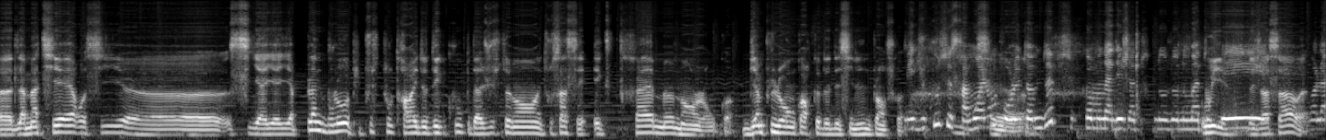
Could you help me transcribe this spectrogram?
euh, de la matière aussi. euh, il y a- il y a plein de boulot et puis plus tout le travail de découpe, d'ajustement et tout ça, c'est extrêmement long quoi. Bien plus long encore que de dessiner une planche quoi. Mais du coup, ce sera moins long pour le euh, tome 2, puisque comme on a déjà toutes nos onomatopées, Oui, déjà ça, ouais. voilà,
